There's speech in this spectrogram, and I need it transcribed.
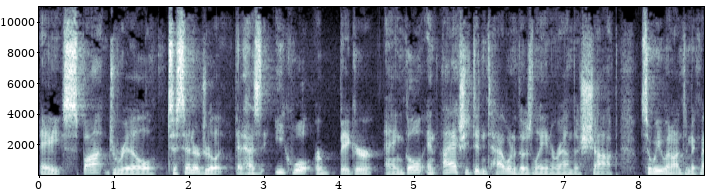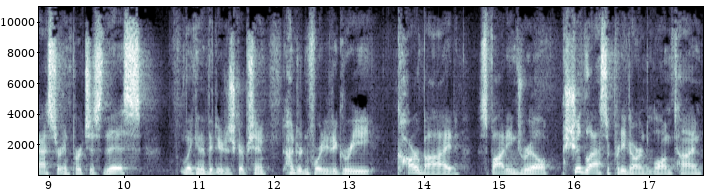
a spot drill to center drill it that has equal or bigger angle. And I actually didn't have one of those laying around the shop. So we went on to McMaster and purchased this, link in the video description, 140 degree carbide spotting drill. Should last a pretty darn long time.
